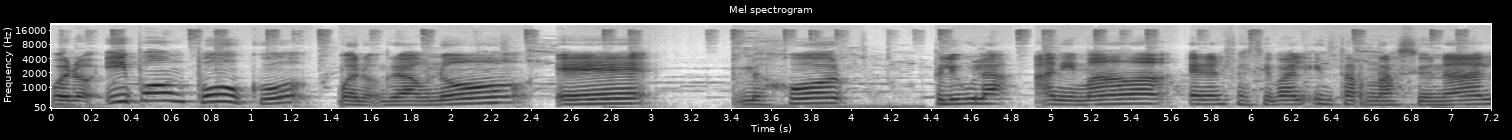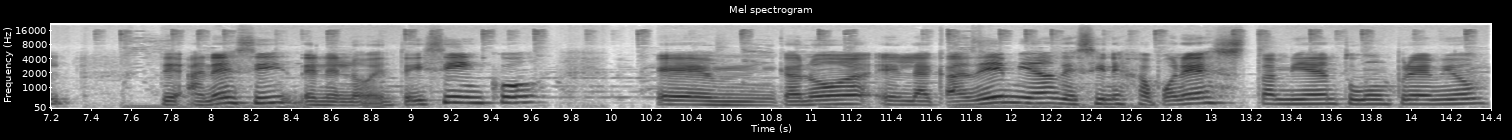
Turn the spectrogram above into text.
Bueno, y por poco, bueno, ganó eh, mejor película animada en el Festival Internacional de Annecy en el 95. Em, ganó en la Academia de Cine Japonés, también tuvo un premio.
